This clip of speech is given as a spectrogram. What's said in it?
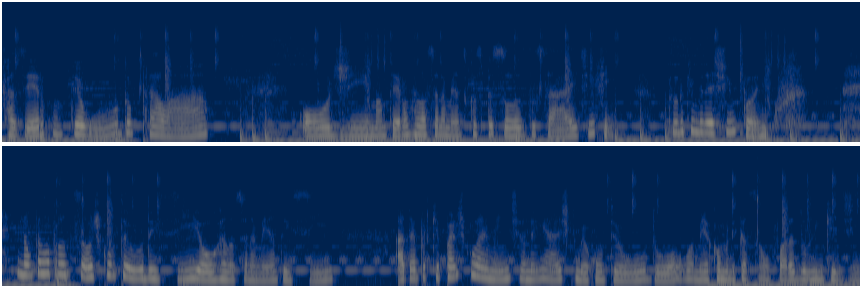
fazer conteúdo para lá ou de manter um relacionamento com as pessoas do site, enfim, tudo que me deixa em pânico. E não pela produção de conteúdo em si ou relacionamento em si, até porque, particularmente, eu nem acho que meu conteúdo ou a minha comunicação fora do LinkedIn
